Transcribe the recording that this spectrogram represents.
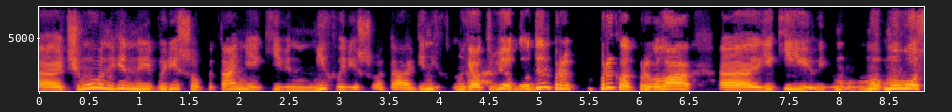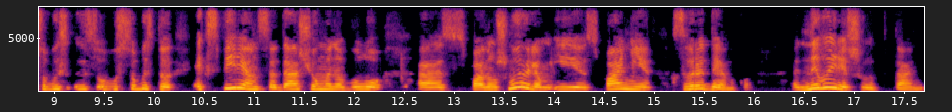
е, чому він, він не вирішував питання, які він міг вирішувати? А він їх, ну я тобі один при, приклад привела, е, який мого особис, особистого експіріанса, да, що в мене було е, з паном Шмигалем і з пані Свериденко. Не вирішили питання.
